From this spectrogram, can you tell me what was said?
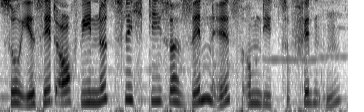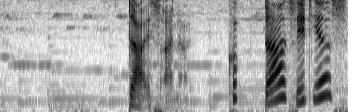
So, ihr seht auch, wie nützlich dieser Sinn ist, um die zu finden. Da ist einer. Guckt, da, seht ihr es?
